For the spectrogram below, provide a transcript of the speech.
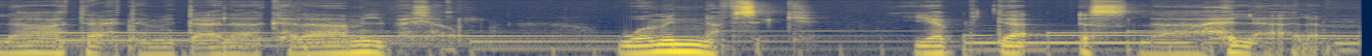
لا تعتمد على كلام البشر. ومن نفسك. يبدأ إصلاح العالم.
